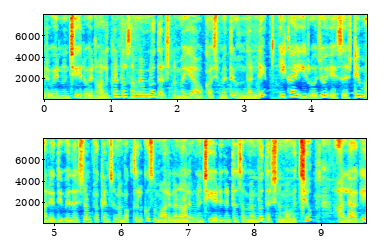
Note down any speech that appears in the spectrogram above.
ఇరవై నుంచి ఇరవై నాలుగు గంటల సమయంలో దర్శనం అయ్యే అవకాశం అయితే ఉందండి. ఇక ఈ రోజు ఎస్ఎస్టీ మరియు దివ్య దర్శనం టోకెన్స్ ఉన్న భక్తులకు సుమారుగా నాలుగు నుంచి ఏడు గంటల సమయంలో దర్శనం అవ్వచ్చు. అలాగే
